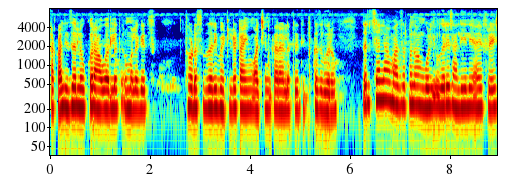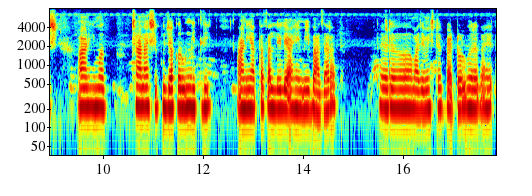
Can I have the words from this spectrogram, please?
सकाळी जर लवकर आवरलं तर मग लगेच थोडंसं जरी भेटलं टाईम वाचन करायला तर तितकंच बरं. तर चला माझं पण आंघोळी वगैरे झालेली आहे फ्रेश आणि मग छान अशी पूजा करून घेतली. आणि आता चाललेले आहे मी बाजारात. तर माझे मिस्टर पेट्रोल भरत आहेत.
